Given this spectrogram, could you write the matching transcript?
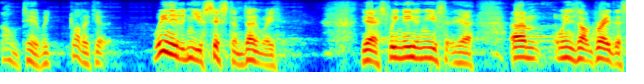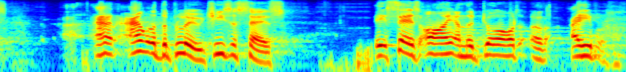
oh dear, we've got to get, we need a new system, don't we? Yes, we need a new system, yeah. Um, we need to upgrade this. And out of the blue, Jesus says, it says, I am the God of Abraham.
